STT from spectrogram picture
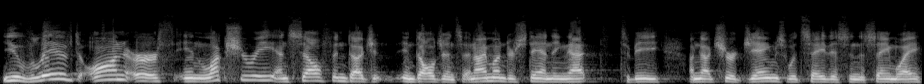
You've lived on earth in luxury and self indulgence, and I'm understanding that to be, I'm not sure James would say this in the same way,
